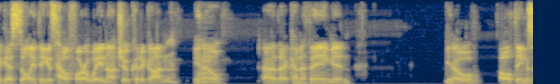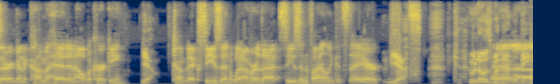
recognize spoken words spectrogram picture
I guess the only thing is how far away Nacho could have gotten. You Mhm. know, uh, that kind of thing, and you know, all things that are going to come ahead in Albuquerque. Come next season, whenever that season finally gets to air. Yes. Who knows when that will be? Uh,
